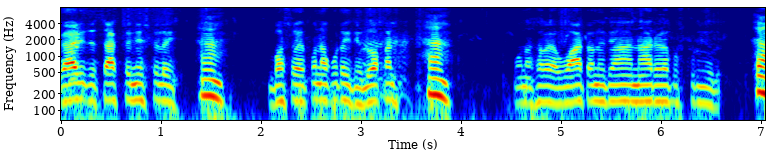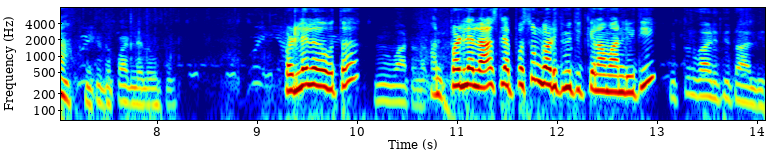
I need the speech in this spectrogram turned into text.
गाडीचं चाक तर नेसटलंय हा. बसवाय पुन्हा कुठे ते लोकांना. हा. पुन्हा सगळ्या वाटानं त्या नारळा पुस्तूर गेलो हा. तिथं पडलेलं होतं. पडलेलं होतं? हं, आणि पडलेलं असल्यापासून गाडी तुम्ही तितकी लांब आणली होती? तिथून गाडी तिथं आली.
